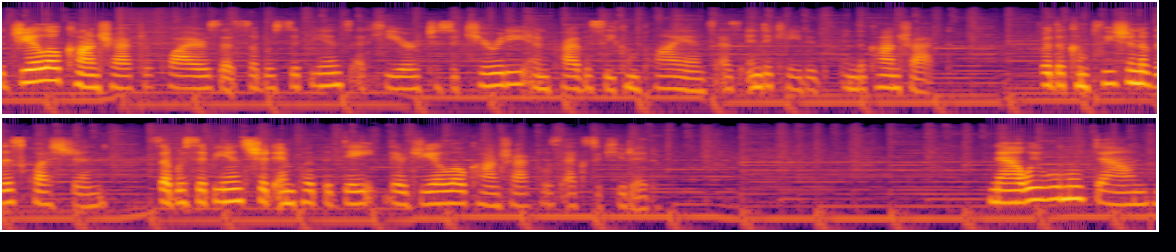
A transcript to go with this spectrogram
the GLO contract requires that subrecipients adhere to security and privacy compliance as indicated in the contract. For the completion of this question, subrecipients should input the date their GLO contract was executed. Now we will move down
